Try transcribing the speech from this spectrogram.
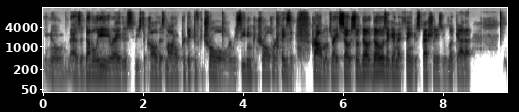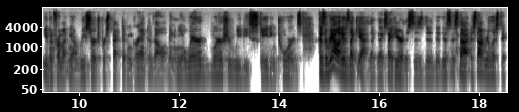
You know as a double e right this we used to call this model predictive control or receding control horizon problems right? So so th- those again i think especially as you look at a even from a you know research perspective and grant development you know where where should we be skating towards? Because the reality is like yeah like, like I say here this is the, this it's not it's not realistic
